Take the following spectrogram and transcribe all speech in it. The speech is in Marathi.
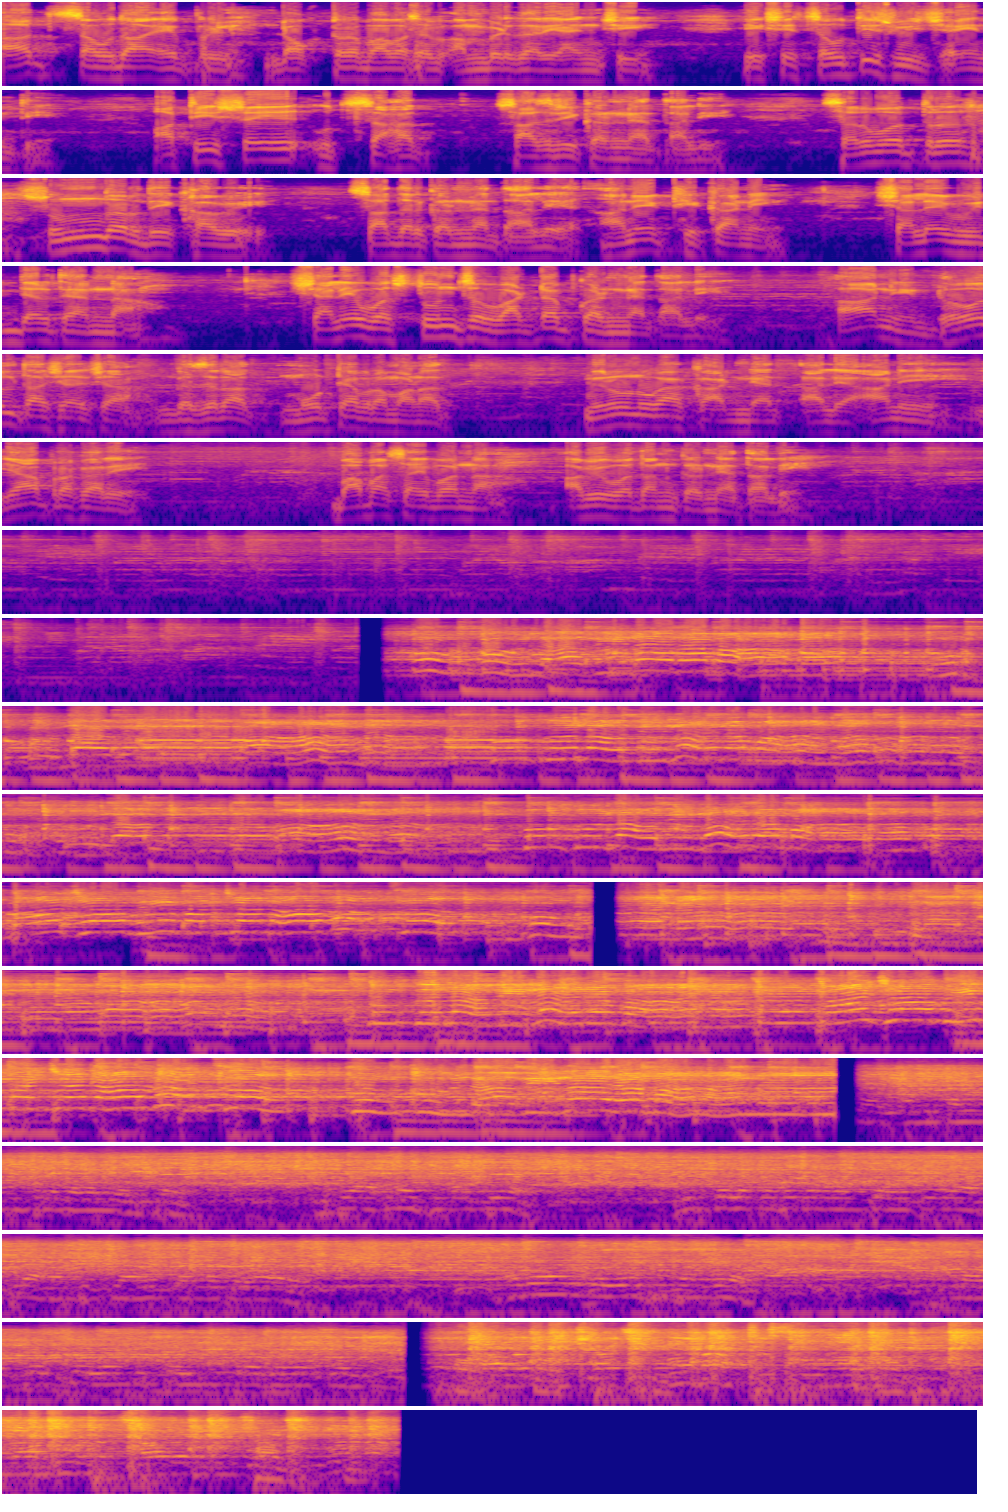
आज चौदा एप्रिल डॉक्टर बाबासाहेब आंबेडकर यांची एकशे चौतीसवी जयंती अतिशय उत्साहात साजरी करण्यात आली. सर्वत्र सुंदर देखावे सादर करण्यात आले. अनेक ठिकाणी शालेय विद्यार्थ्यांना शालेय वस्तूंचं वाटप करण्यात आले आणि ढोल ताशाच्या गजरात मोठ्या प्रमाणात मिरवणुका काढण्यात आल्या आणि या प्रकारे बाबासाहेबांना अभिवादन करण्यात आले. ही कला प्रबोधनाच्या वतीने आपल्या हाती स्वागत करण्यात येणार आहे आभार रहिवासी संघ अध्यक्ष यांनी काही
